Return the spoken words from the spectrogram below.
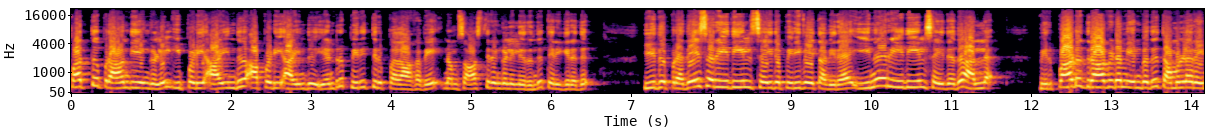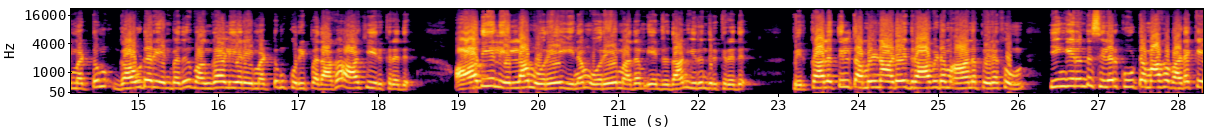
பத்து பிராந்தியங்களில் இப்படி ஐந்து அப்படி ஐந்து என்று பிரித்திருப்பதாகவே நம் சாஸ்திரங்களிலிருந்து தெரிகிறது. இது பிரதேச ரீதியில் செய்த பிரிவே தவிர இன ரீதியில் செய்தது அல்ல. பிற்பாடு திராவிடம் என்பது தமிழரை மட்டும் கவுடர் என்பது வங்காளியரை மட்டும் குறிப்பதாக ஆகியிருக்கிறது. ஆதியில் எல்லாம் ஒரே இனம் ஒரே மதம் என்றுதான் இருந்திருக்கிறது. பிற்காலத்தில் தமிழ்நாடே திராவிடம் ஆன பிறகும் இங்கிருந்து சிலர் கூட்டமாக வடக்கே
